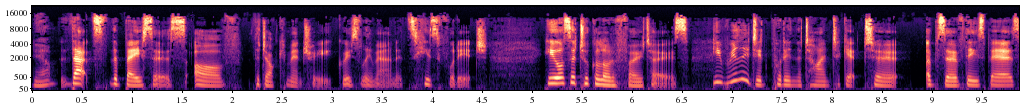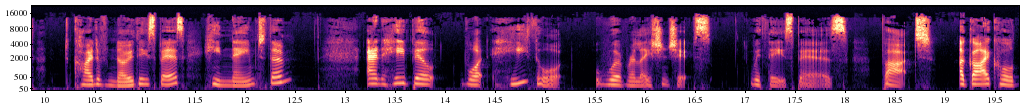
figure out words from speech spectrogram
Yeah. that's the basis of the documentary Grizzly Man. It's his footage. He also took a lot of photos. He really did put in the time to get to observe these bears, kind of know these bears. He named them and he built what he thought were relationships with these bears. But a guy called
